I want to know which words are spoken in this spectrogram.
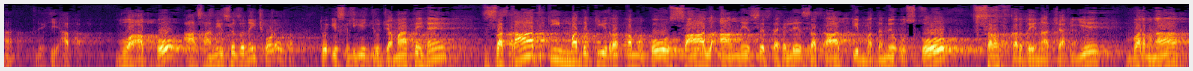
ہاں، دیکھیے آپ وہ آپ کو آسانی سے تو نہیں چھوڑے گا۔ تو اس لیے جو جماتے ہیں زکات کی مد کی رقم کو سال آنے سے پہلے زکات کی مد میں اس کو صرف کر دینا چاہیے، ورنہ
